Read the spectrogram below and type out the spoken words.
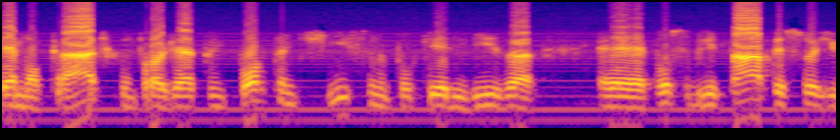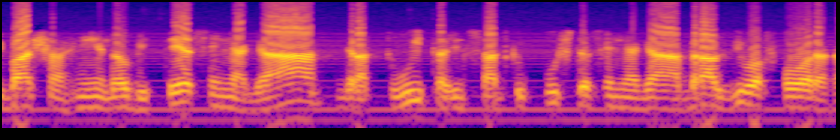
democrático, um projeto importantíssimo porque ele visa é, possibilitar pessoas de baixa renda obter a CNH gratuita. A gente sabe que o custo da CNH Brasil afora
